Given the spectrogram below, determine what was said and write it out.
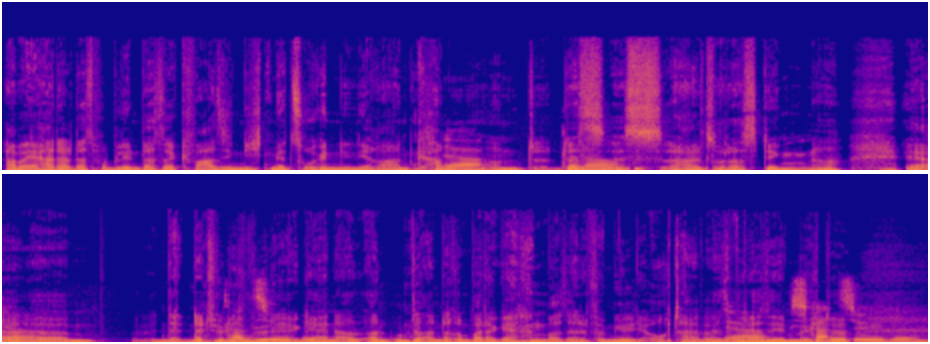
aber er hat halt das Problem, dass er quasi nicht mehr zurück in den Iran kann. Ja, und das genau. ist halt so das Ding. Ne? Er ja. ähm, Natürlich ganz würde er übel. gerne, und unter anderem, weil er gerne mal seine Familie auch teilweise ja, wiedersehen möchte. Ganz übel,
